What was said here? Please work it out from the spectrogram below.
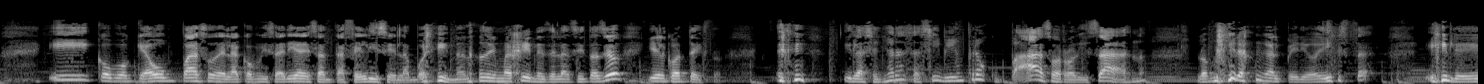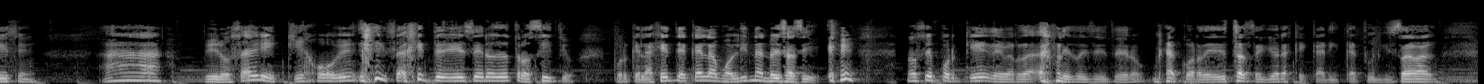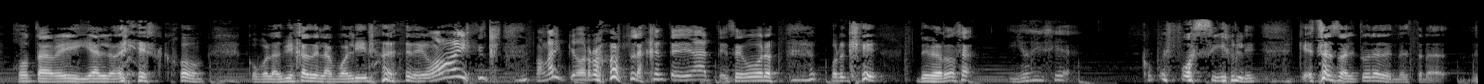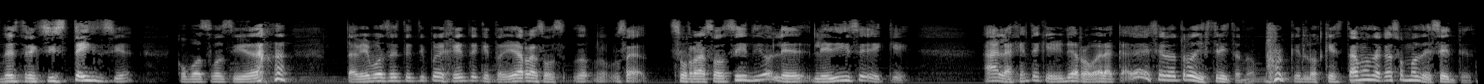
y como que a un paso de la comisaría de Santa Felicia en La Molina, no se imagínense la situación y el contexto. y las señoras así bien preocupadas, horrorizadas, ¿no? Lo miran al periodista y le dicen, ah, pero ¿sabe qué joven? Esa gente debe ser de otro sitio, porque la gente acá en La Molina no es así. No sé por qué, de verdad, les soy sincero, me acordé de estas señoras que caricaturizaban JB y Álvarez con, como las viejas de la molina, de ¡ay! ¡ay, qué horror! La gente de ate, seguro. Porque, de verdad, o sea, yo decía, ¿cómo es posible que a estas alturas de nuestra, de nuestra existencia como sociedad vemos este tipo de gente que todavía razón, o sea, su raciocinio le, le dice de que ah, la gente que viene a robar acá debe ser otro distrito, ¿no? Porque los que estamos acá somos decentes.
